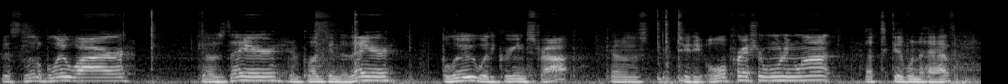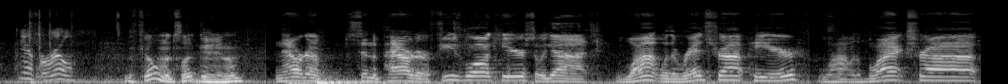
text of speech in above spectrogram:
this little blue wire goes there and plugged into there. Blue with green stripe goes to the oil pressure warning light. That's a good one to have. Yeah, for real. The filaments look good in them. Now we're gonna send the power to our fuse block here. So we got white with a red stripe here, white with a black stripe.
